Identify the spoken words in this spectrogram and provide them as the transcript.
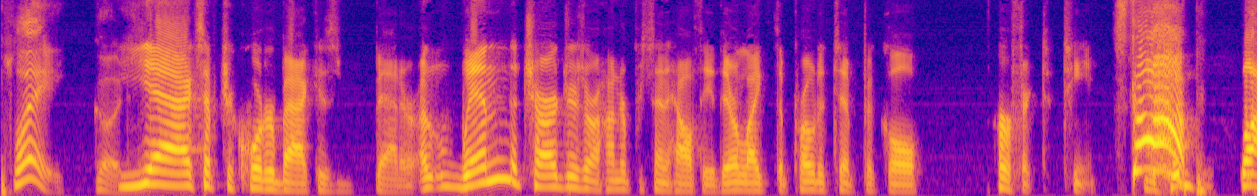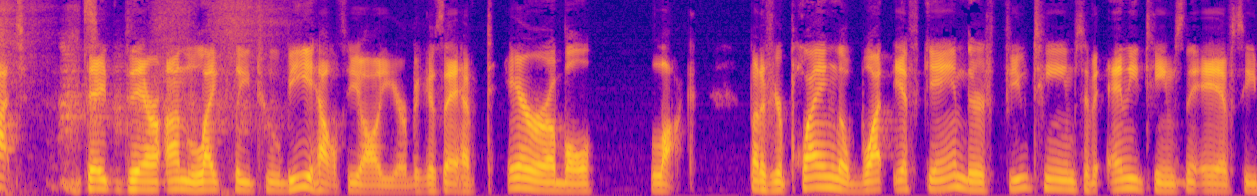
play good. Yeah, except your quarterback is better. Uh, When the Chargers are 100% healthy, they're like the prototypical perfect team. Stop! But they they're unlikely to be healthy all year because they have terrible luck. But if you're playing the what if game, there's few teams, if any teams in the AFC,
